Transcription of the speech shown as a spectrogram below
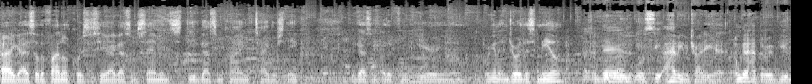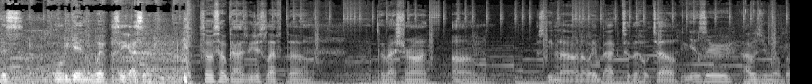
All right, guys. So the final course is here. I got some salmon. Steve got some crying tiger steak. We got some other food here. You know, we're gonna enjoy this meal, and then we'll see. I haven't even tried it yet. I'm gonna have to review this when we get in the whip. I'll see you guys soon. So what's up, guys? We just left the the restaurant. Um, Steve and I are on our way back to the hotel. Yes, sir. How was your meal, bro?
